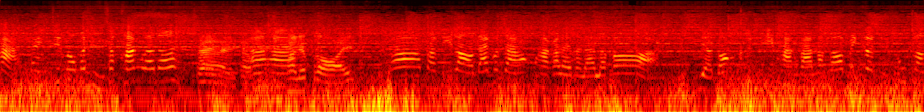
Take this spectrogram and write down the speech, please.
ค่ะแต่จริงๆเรามาถึงสักพักแล้วเนอะ ใช่ครับอ่าฮะเข้าเรียบร้อย ก็ตอนนี้เราได้กุญแจห้องพักอะไรมาแล้ว แล้วก็เดี๋ยวต้องขึ้นที่พักนั้นแล้วก็ไม่เกินถึงทุ่มเรา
